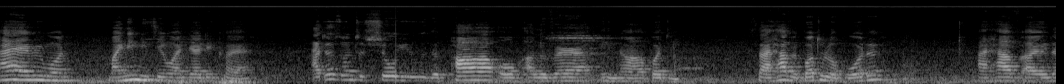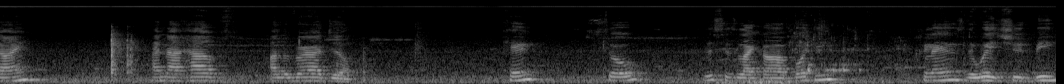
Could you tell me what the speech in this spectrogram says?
Hi everyone, my name is Yewande Adekoya. I just want to show you the power of aloe vera in our body. So I have a bottle of water, I have iodine, and I have aloe vera gel. Okay, so this is like our body cleanse the way it should be.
